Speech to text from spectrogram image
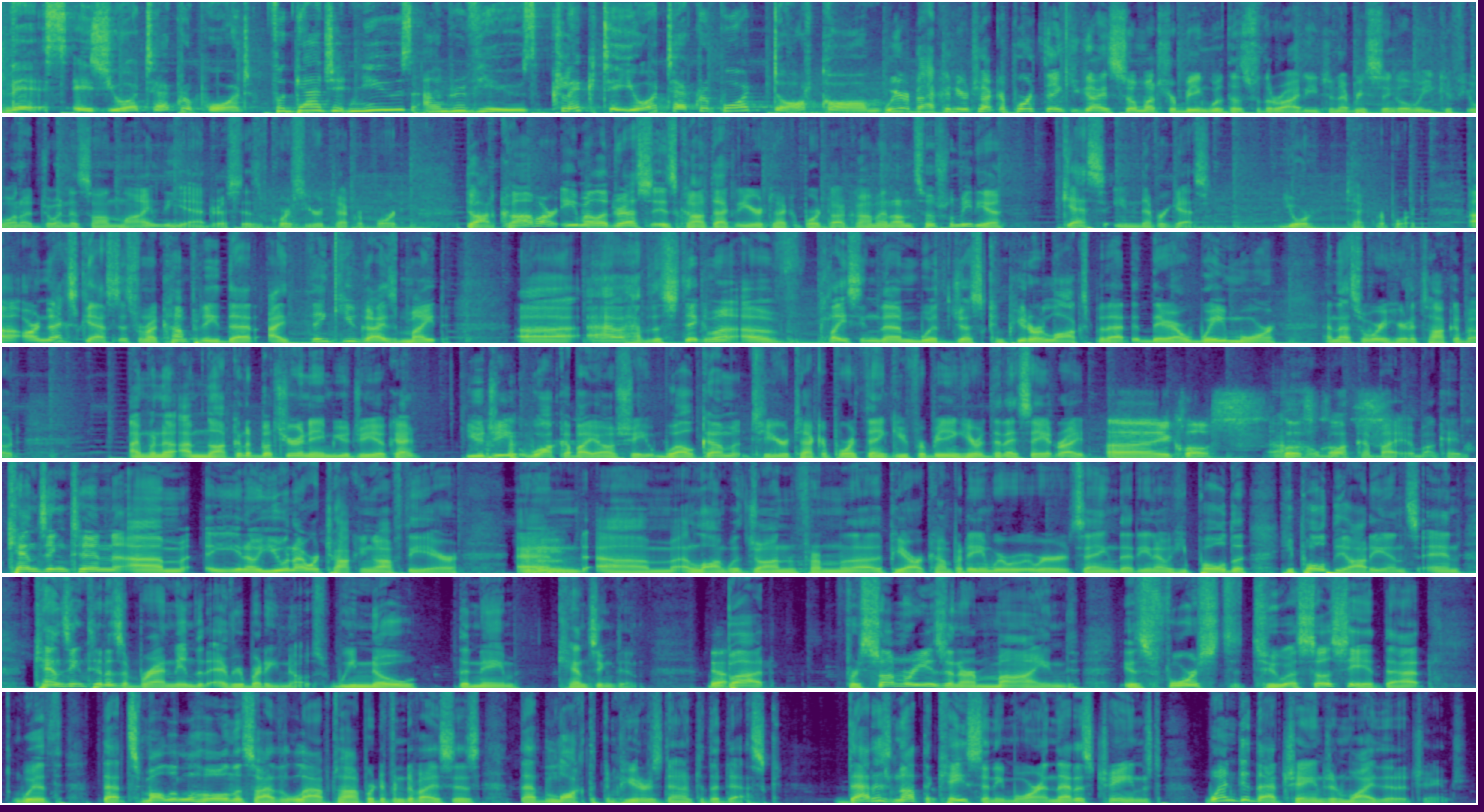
This is Your Tech Report. For gadget news and reviews, click to yourtechreport.com. We are back on your tech report. Thank you guys so much for being with us for the ride each and every single week. If you want to join us online, the address is, of course, yourtechreport.com. Our email address is contact at yourtechreport.com. And on social media, guess you never guess your tech report. Uh, our next guest is from a company that I think you guys might uh, have the stigma of placing them with just computer locks, but that they are way more, and that's what we're here to talk about. I'm gonna. I'm not gonna butcher your name, Yuji. Okay. Yuji Wakabayashi, welcome to your tech report. Thank you for being here. Did I say it right? Uh, you're close. Close. Uh, close. Wakabay- okay. Kensington, um, you know, you and I were talking off the air, and Mm-hmm. um, along with John from uh, the PR company, and we were, we were saying that you know he pulled a, he pulled the audience, and Kensington is a brand name that everybody knows. We know the name Kensington, Yeah. but for some reason, our mind is forced to associate that with that small little hole in the side of the laptop or different devices that lock the computers down to the desk. That is not the case anymore, and that has changed. When did that change, and why did it change?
